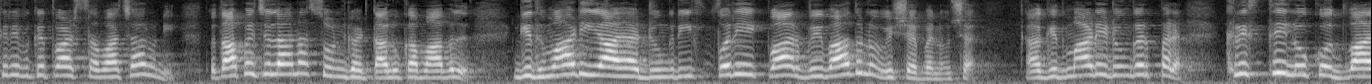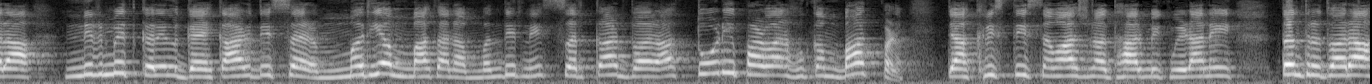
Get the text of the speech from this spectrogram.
વિગતવાર સમાચારોની. તો તાપી જિલ્લાના સોનગઢ તાલુકામાં આવેલ ગીધમાડી આયા ડુંગરી ફરી એકવાર વિવાદનો વિષય બન્યો છે. આ ગીધમાડી ડુંગર પર ખ્રિસ્તી લોકો દ્વારા નિર્મિત કરેલ ગેરકાયદેસર મરિયમ માતાના મંદિરને સરકાર દ્વારા તોડી પાડવાના હુકમ બાદ પણ ત્યાં ખ્રિસ્તી સમાજના ધાર્મિક મેળાને તંત્ર દ્વારા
